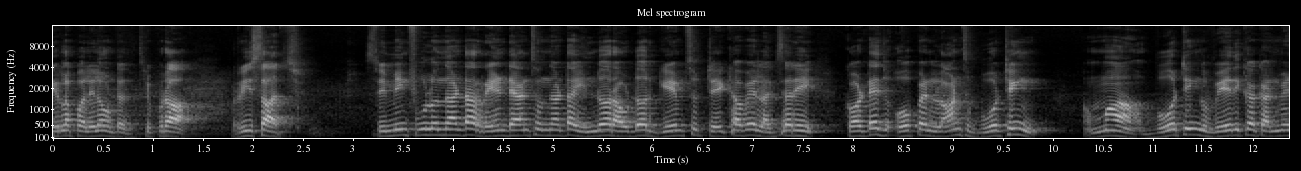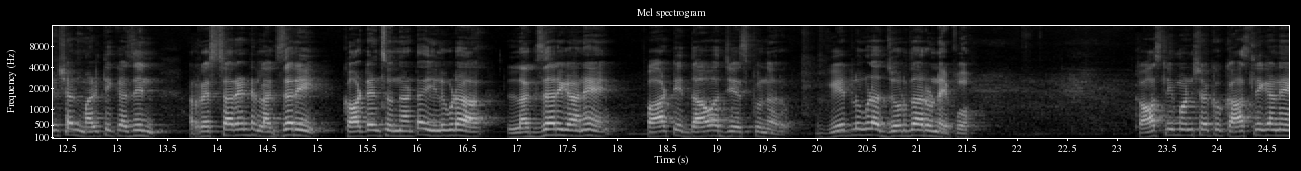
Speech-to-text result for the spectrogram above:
ఈర్లపల్లిలో ఉంటుంది త్రిపుర రీసార్చ్. స్విమ్మింగ్ పూల్ ఉందంట రెయిన్ డ్యాన్స్ ఉందంట indoor outdoor games take away luxury cottage open lawns boating అమ్మ బోటింగ్ వేదిక convention multi cuisine restaurant luxury cottons ఉందంట. వీళ్ళు కూడా లగ్జరీగానే పార్టీ దావత్ చేసుకున్నారు. గేట్లు కూడా జోర్దారు ఉన్నాయి పో. కాస్ట్లీ మనుషులకు కాస్ట్లీగానే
